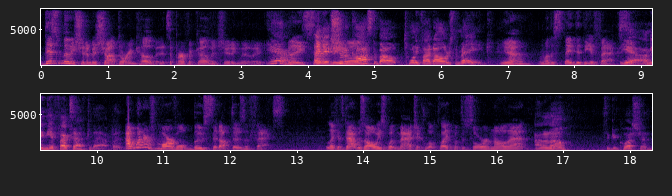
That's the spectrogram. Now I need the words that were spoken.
This movie should have been shot during COVID. It's a perfect COVID shooting movie. yeah, and it should have cost about twenty five dollars to make. Yeah. Well, this, they did the effects. Yeah, I mean the effects after that, but I wonder if Marvel boosted up those effects. Like, if that was always what magic looked like with the sword and all that. I don't know. It's a good question.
